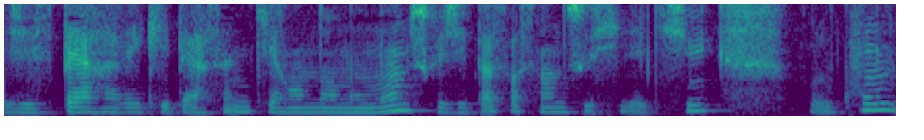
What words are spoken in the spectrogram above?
j'espère avec les personnes qui rentrent dans mon monde parce que j'ai pas forcément de soucis là-dessus pour le coup.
